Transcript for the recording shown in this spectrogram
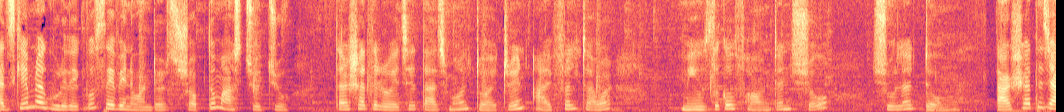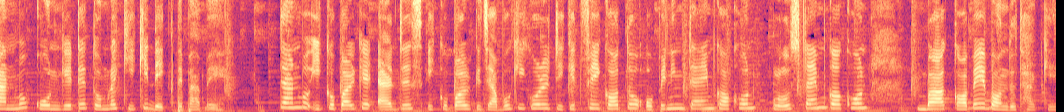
আজকে আমরা ঘুরে দেখব সেভেন ওয়ান্ডার্স সপ্তম আশ্চর্য। তার সাথে রয়েছে Taj Mahal, toy train Eiffel tower musical fountain show solar dome তার সাথে জানব কোন গেটে তোমরা কি কি দেখতে পাবে। জানব ইকো পার্কের অ্যাড্রেস, ইকো পার্ক যাব কী করে, টিকিট ফি কত ওপেনিং টাইম কখন ক্লোজ টাইম কখন, বা কবে বন্ধ থাকে।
